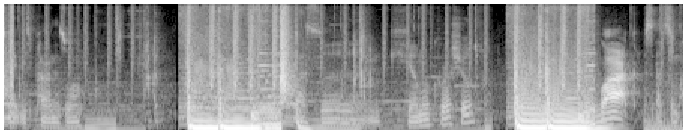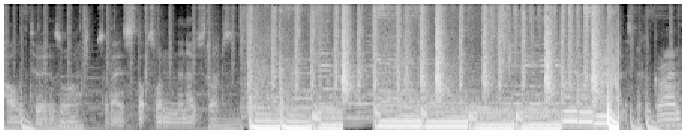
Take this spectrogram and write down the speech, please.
Let's make pan as well. That's camel crusher. Fuck. Let's add some hold to it as well, so that it stops when the note stops. Let's pick a grime.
